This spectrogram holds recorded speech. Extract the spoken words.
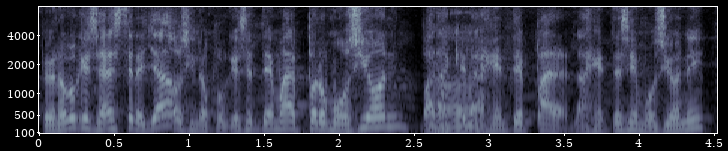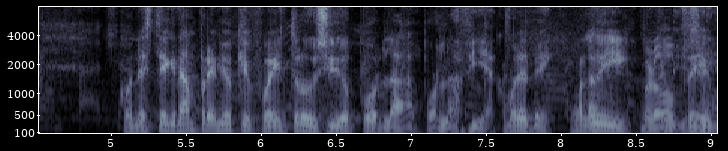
Pero no porque sea estrellado, sino porque es el tema de promoción para Ah. que la gente, para, la gente se emocione con este gran premio que fue introducido por la, por la FIA. ¿Cómo les ve? ¿Cómo la? Uy, profe.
